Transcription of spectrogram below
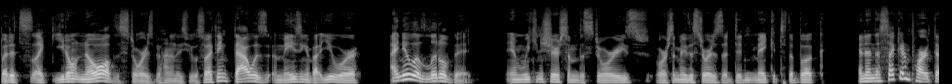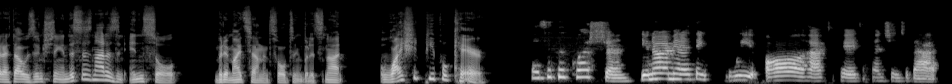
But it's like, you don't know all the stories behind these people. So I think that was amazing about you, where I knew a little bit, and we can share some of the stories or some of the stories that didn't make it to the book. And then the second part that I thought was interesting, and this is not as an insult, but it might sound insulting, but it's not. Why should people care? That's a good question. You know, I mean, I think we all have to pay attention to that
